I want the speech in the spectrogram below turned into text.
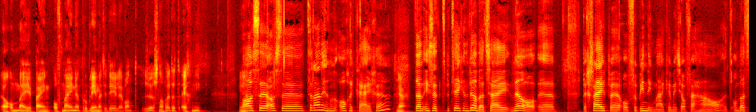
om mijn pijn of mijn problemen te delen. Want ze snappen dat echt niet. Ja. Als ze, als ze tranen in hun ogen krijgen, Ja. dan is het, betekent wel dat zij wel eh, begrijpen of verbinding maken met jouw verhaal, het- omdat,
